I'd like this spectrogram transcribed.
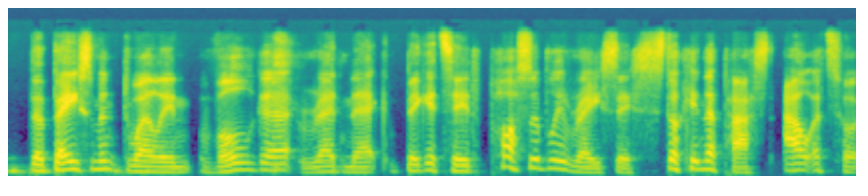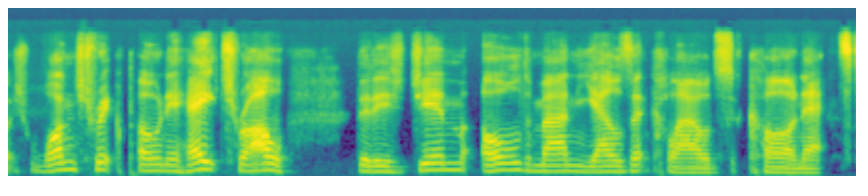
The basement dwelling, vulgar, redneck, bigoted, possibly racist, stuck in the past, out of touch, one trick pony hate troll that is Jim Old Man Yells at Clouds Cornette,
